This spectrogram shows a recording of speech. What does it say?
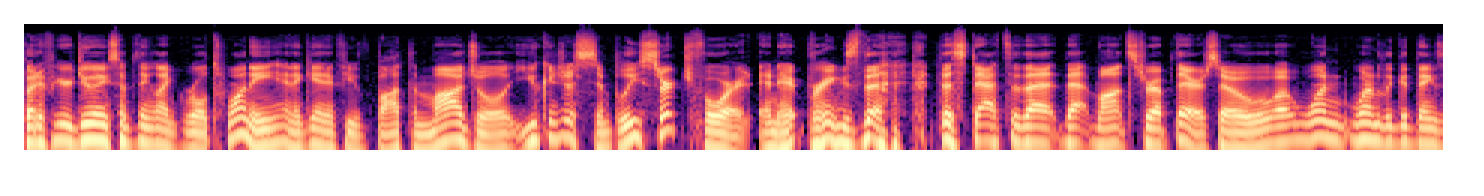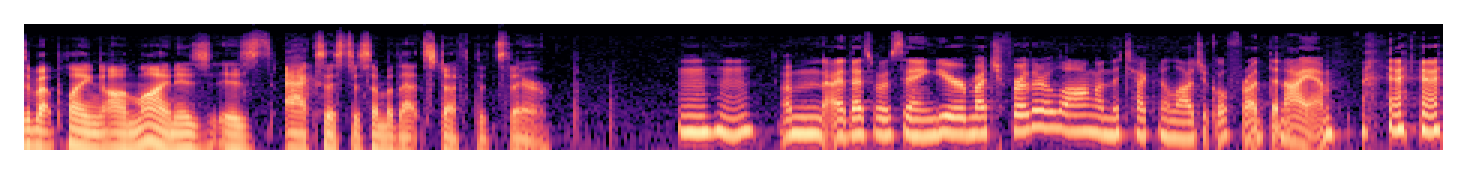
But if you're doing something like Roll Twenty, and again, if you've bought the module, you can just simply search for it, and it brings the the stats of that that monster up there. So uh, one one of the good things about playing online is is access to some of that stuff that's there. Um, I, that's what I was saying. You're much further along on the technological front than I am.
